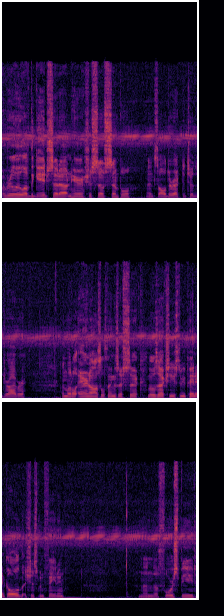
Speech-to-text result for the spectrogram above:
I really love the gauge set out in here it's just so simple and it's all directed to the driver and little air nozzle things are sick. Those actually used to be painted gold. That's just been fading. And then the four speed.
